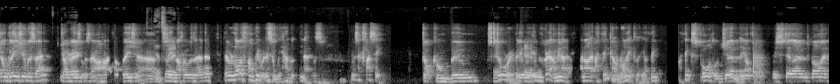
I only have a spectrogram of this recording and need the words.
John Gleasure was there. John Gleasure was there. I hired John Gleasure. Um, Steve right. Nuttall was there. there. There were a lot of fun people. Listen, we had you know it was it was a classic dot com boom story. Yeah. But it, yeah. it, was great. I mean, I, and I, I, think ironically, I think I think Sportal Germany I think was still owned by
